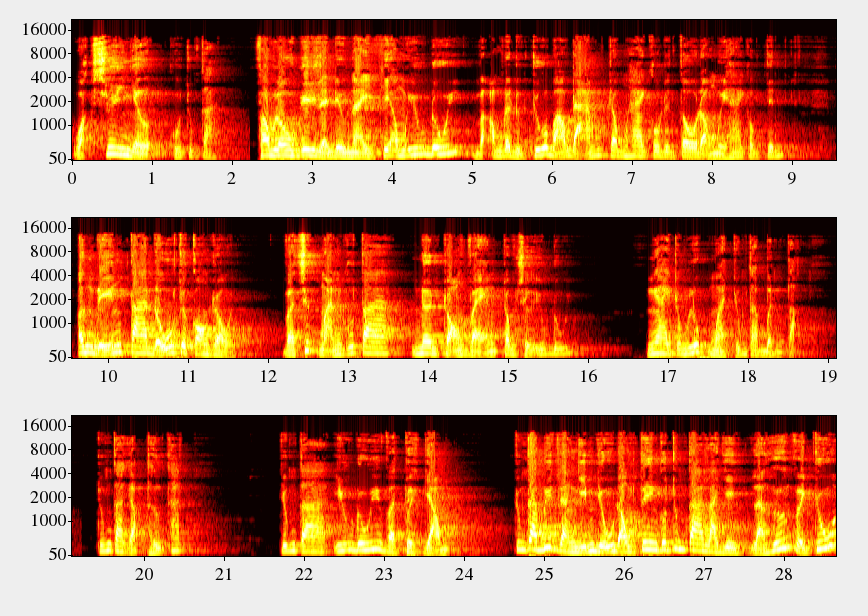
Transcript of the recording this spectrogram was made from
hoặc suy nhược của chúng ta. Phaolô ghi lại điều này khi ông yếu đuối và ông đã được Chúa bảo đảm trong 2 Cô Đinh Tô đoạn 12 câu 9. Ân điển ta đủ cho con rồi, và sức mạnh của ta nên trọn vẹn trong sự yếu đuối. Ngay trong lúc mà chúng ta bệnh tật chúng ta gặp thử thách. Chúng ta yếu đuối và tuyệt vọng. Chúng ta biết rằng nhiệm vụ đầu tiên của chúng ta là gì? Là hướng về chúa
